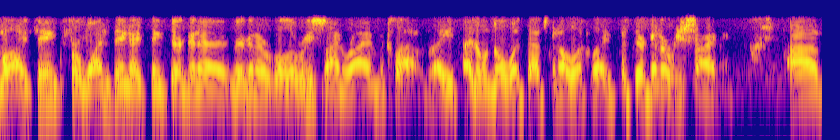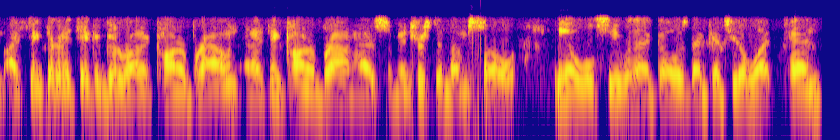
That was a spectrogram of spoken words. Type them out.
Well, I think for one thing, I think they're gonna they're gonna well they'll re-sign Ryan McLeod, right? I don't know what that's gonna look like, but they're gonna re-sign him. Um, I think they're going to take a good run at Connor Brown, and I think Connor Brown has some interest in them. So, you know, we'll see where that goes. That gets you to what ten?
